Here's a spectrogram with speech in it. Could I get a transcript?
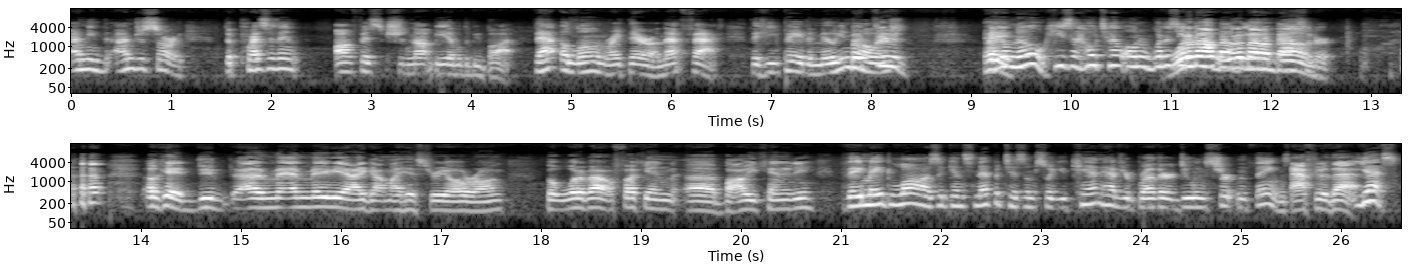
I mean, I'm just sorry. The president office should not be able to be bought. That alone, right there, on that fact that he paid a million dollars. Dude, I don't know. He's a hotel owner. What does What he know about- about what being about, an ambassador? okay, dude. Uh, maybe I got my history all wrong, but what about fucking uh, Bobby Kennedy they made laws against nepotism, so you can't have your brother doing certain things. after that? Yes,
